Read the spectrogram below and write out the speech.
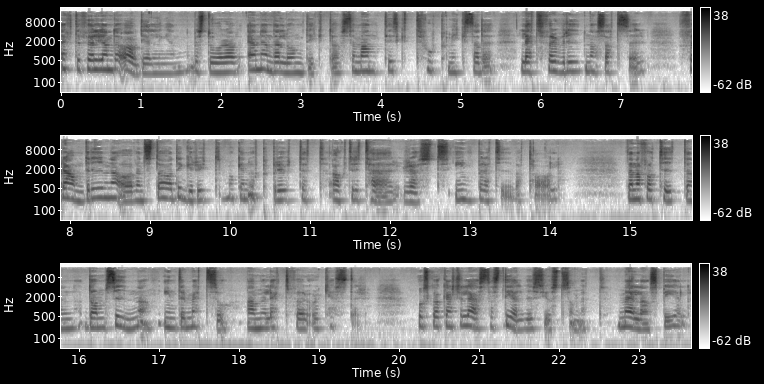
efterföljande avdelningen består av en enda lång dikt av semantiskt hopmixade, lätt förvridna satser framdrivna av en stadig rytm och en uppbrutet auktoritär rösts imperativa tal. Den har fått titeln De sina, intermezzo, amulett för orkester och ska kanske läsas delvis just som ett mellanspel,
